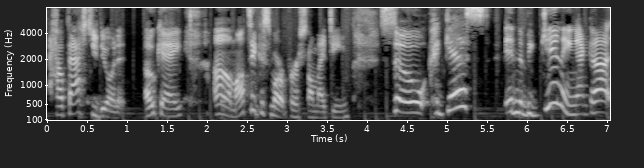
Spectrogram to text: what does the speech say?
How fast you doing it? Okay. Um, I'll take a smart person on my team. So I guess in the beginning, I got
